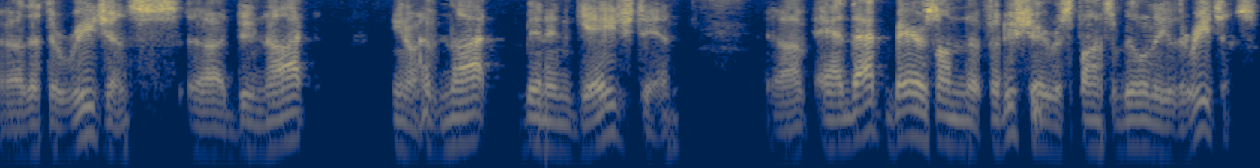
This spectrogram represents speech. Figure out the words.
uh, that the regents uh, do not, you know, have not been engaged in, um, and that bears on the fiduciary responsibility of the regents.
